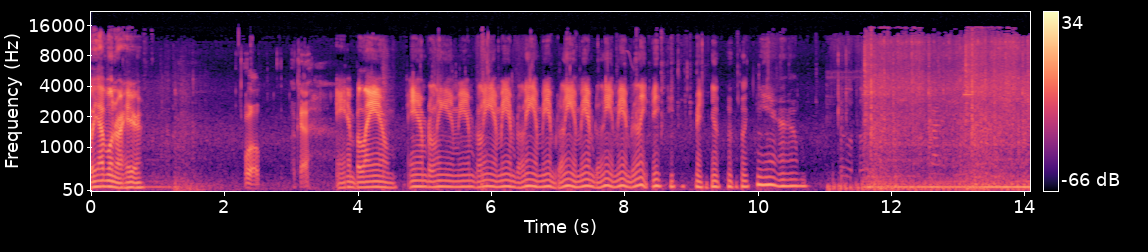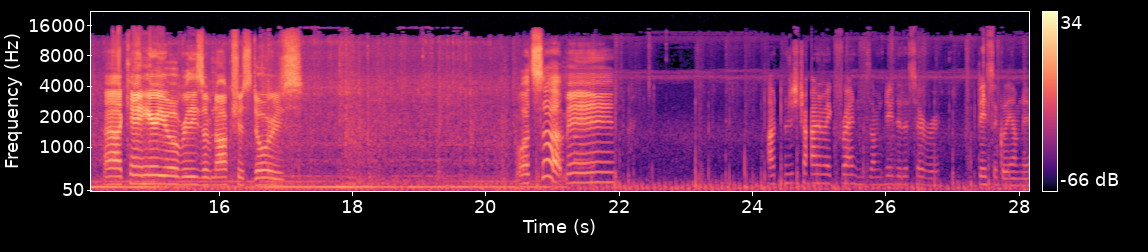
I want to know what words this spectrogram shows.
We have one right here. Well, okay. Amblam, amblam, amblam, amblam, amblam, amblam, amblam. Uh, I can't hear you over these obnoxious doors. What's up, man? I'm just trying to make friends. I'm new to the server. Basically, I'm new.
